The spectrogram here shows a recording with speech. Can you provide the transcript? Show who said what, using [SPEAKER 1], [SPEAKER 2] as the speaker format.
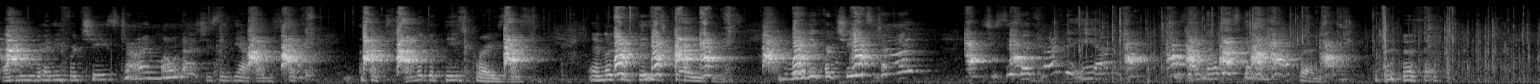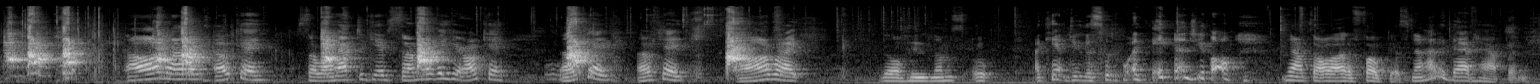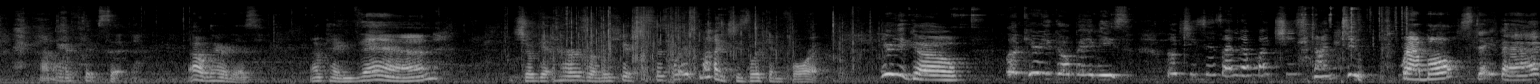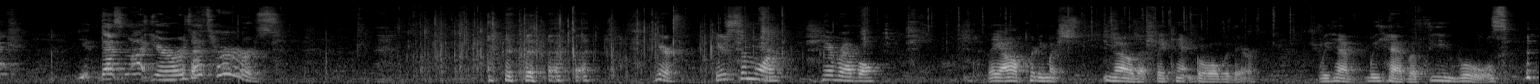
[SPEAKER 1] Are you ready for cheese time, Mona? She said, yeah, look at these crazies. And look at these crazies. You ready for cheese time? She said, I kind of am. She said, I know what's going to happen. All right, okay. So I have to give some over here. Okay, okay, okay. All right. Little hoodlums. Oh, I can't do this with one hand, y'all. Now it's all out of focus. Now, how did that happen? How do I fix it? Oh, there it is. Okay, then she'll get hers over here. She says, where's mine? She's looking for it. Here you go. Look, here you go, babies. Look, she says, I love my cheese time too. Rebel, stay back. You, that's not yours, that's hers. Here, here's some more. Here, Rebel. They all pretty much know that they can't go over there. We have we have a few rules. yep,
